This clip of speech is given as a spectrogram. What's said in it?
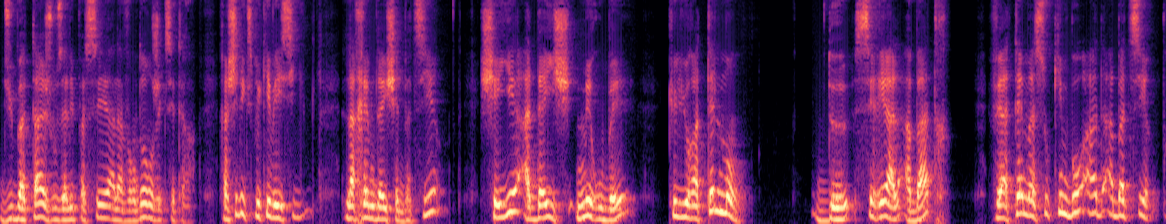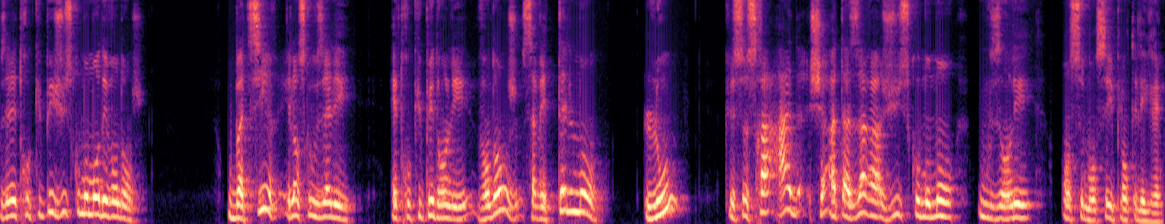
du battage, vous allez passer à la vendange, etc. Rachid expliquait ici Lachem Daïch et Batsir, Sheye Adaïch Meroubé, qu'il y aura tellement de céréales à battre, Veatem Asukimbo Ad Abatsir, vous allez être occupé jusqu'au moment des vendanges. Ou Batsir, et lorsque vous allez être occupé dans les vendanges, ça va être tellement long que ce sera Ad Sha'atazara jusqu'au moment où vous allez ensemencer et planter les graines.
